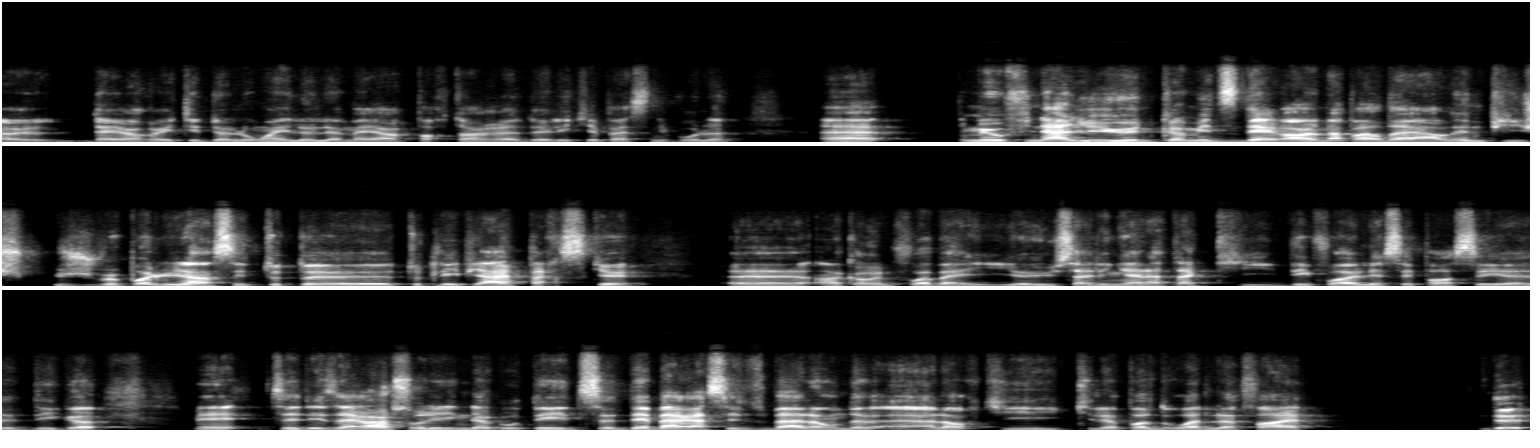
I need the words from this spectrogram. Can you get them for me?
Euh, d'ailleurs, a été de loin le meilleur porteur euh, de l'équipe à ce niveau-là. Euh, mais au final, il y a eu une comédie d'erreurs de la part de. Puis je ne veux pas lui lancer toutes, toutes les pierres parce que, encore une fois, ben, il y a eu sa ligne à l'attaque qui, des fois, a laissé passer des gars. Mais des erreurs sur les lignes de côté, de se débarrasser du ballon alors qu'il n'a pas le droit de le faire. De,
